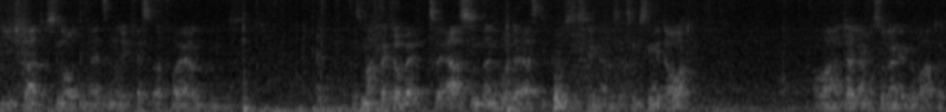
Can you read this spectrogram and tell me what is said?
die Statusnote und einzelnen Request abfeuern. Und das macht er, glaube ich, zuerst und dann holt er erst die Post, deswegen hat es jetzt ein bisschen gedauert. Aber hat halt einfach so lange gewartet.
